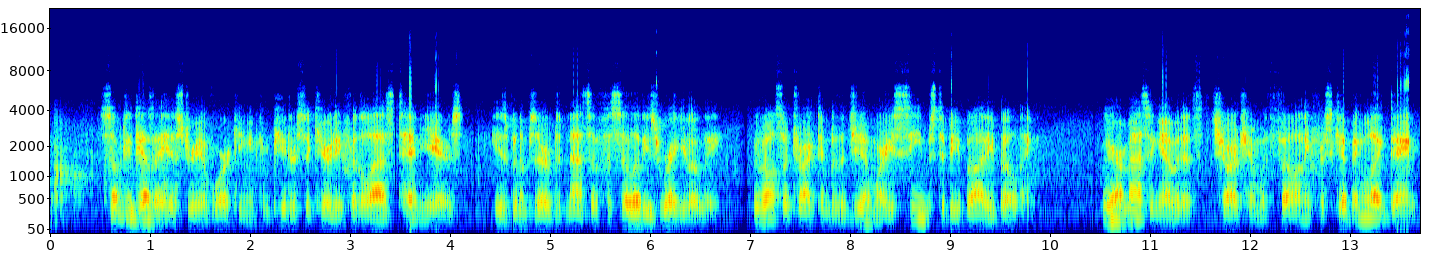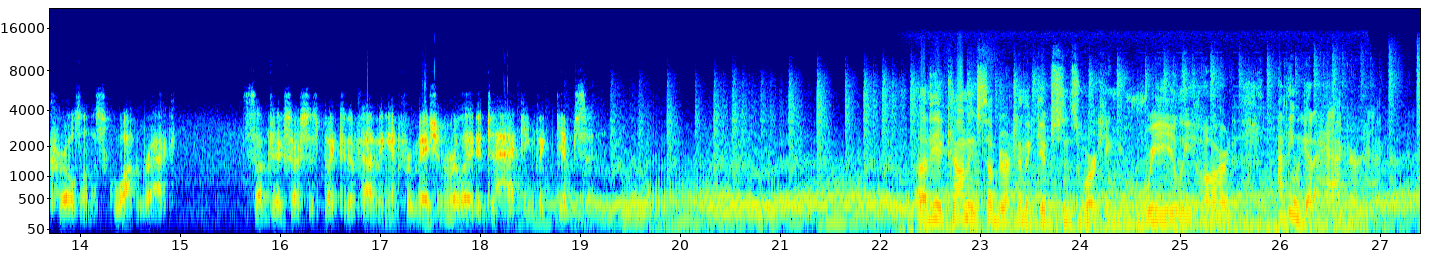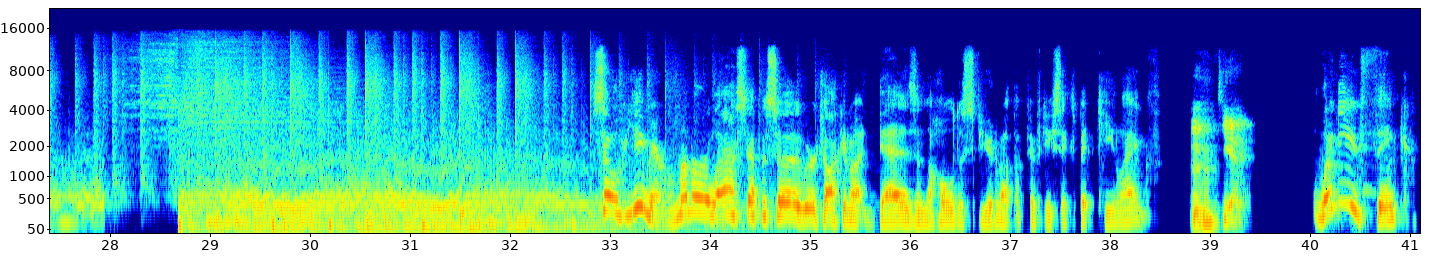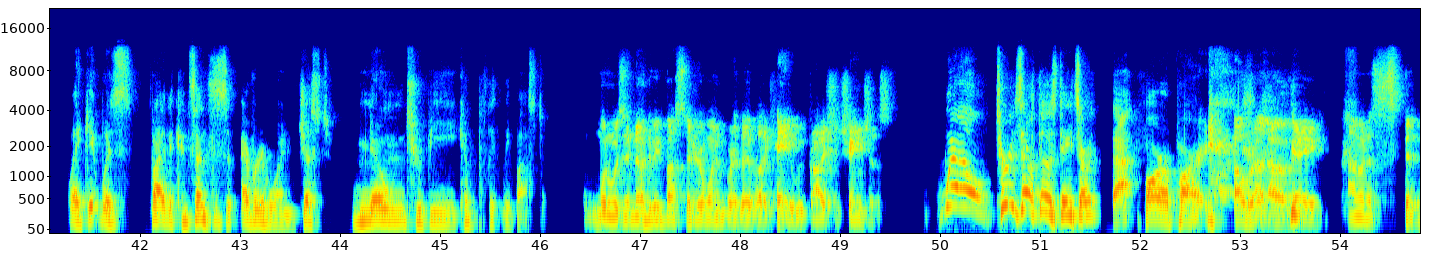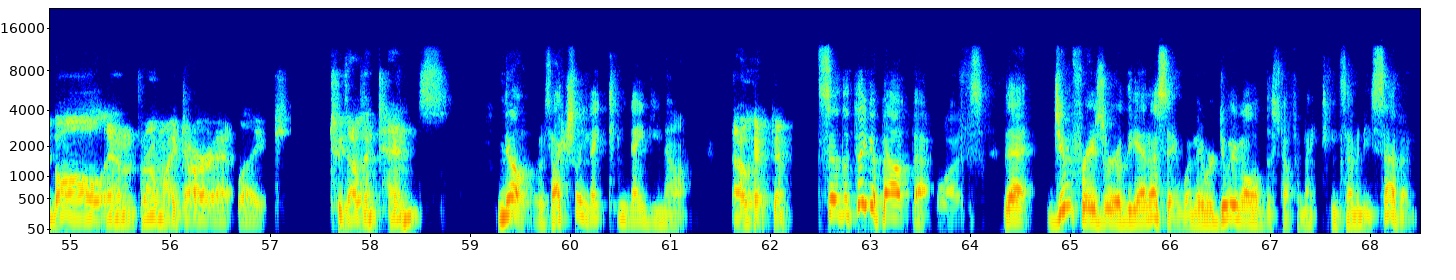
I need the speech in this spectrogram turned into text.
Subject has a history of working in computer security for the last 10 years. He has been observed at NASA facilities regularly. We've also tracked him to the gym where he seems to be bodybuilding. We are amassing evidence to charge him with felony for skipping leg day and curls on the squat rack. Subjects are suspected of having information related to hacking the Gibson. Uh, the accounting subdirector of the Gibson's working really hard. I think we got a hacker. So, Ymir, remember last episode we were talking about DES and the whole dispute about the 56-bit key length? Mhm, Yeah. When do you think, like, it was by the consensus of everyone, just known to be completely busted? When was it known to be busted, or when were they like, "Hey, we probably should change this"? Well, turns out those dates aren't that far apart. Oh, really? Oh, okay. I'm gonna spitball and throw my dart at like 2010s. no, it was actually 1999. Oh, okay, yeah. So the thing about that was that Jim Fraser of the NSA, when they were doing all of this stuff in 1977,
